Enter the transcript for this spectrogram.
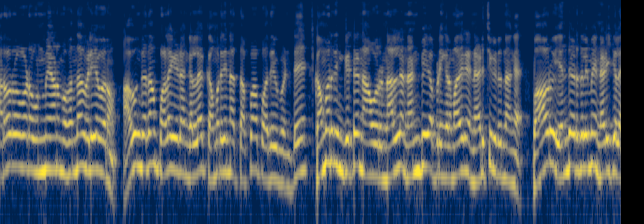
அரோராவோட உண்மையான முகம் தான் வெளியே வரும். அவங்க தான் பல இடங்கள்ல கமர்தீனை தப்பா பதிவு முடிவு பண்ணிட்டு கமர்தீன் கிட்ட நான் ஒரு நல்ல நண்பி அப்படிங்கிற மாதிரி நடிச்சுக்கிட்டு இருந்தாங்க. பாரு எந்த இடத்துலயுமே நடிக்கல.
